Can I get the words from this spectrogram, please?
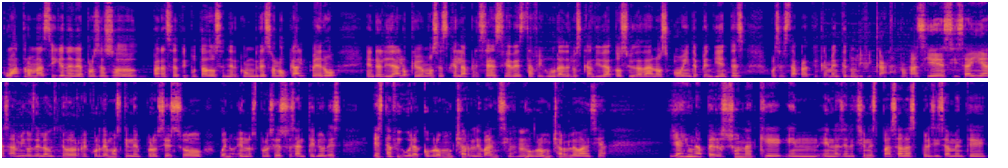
Cuatro más siguen en el proceso para ser diputados en el Congreso local, pero en realidad lo que vemos es que la presencia de esta figura de los candidatos ciudadanos o independientes pues está prácticamente nulificada. ¿no? Así es, Isaías, amigos del auditorio, recordemos que en el proceso, bueno, en los procesos anteriores, esta figura cobró mucha relevancia, cobró mucha relevancia. Y hay una persona que en, en, las elecciones pasadas, precisamente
